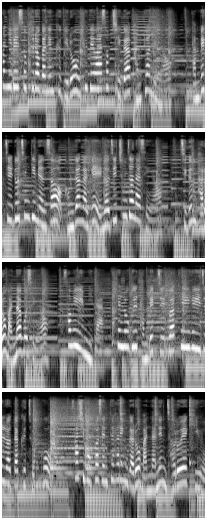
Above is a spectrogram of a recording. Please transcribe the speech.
한 입에 쏙 들어가는 크기로 휴대와 섭취가 간편해요. 단백질도 챙기면서 건강하게 에너지 충전하세요. 지금 바로 만나보세요. 3위입니다. 켈로그 단백질과 K 헤이즐넛 다크 초코 45% 할인가로 만나는 절호의 기회.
